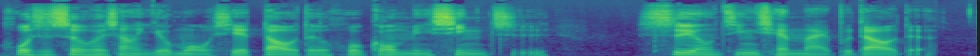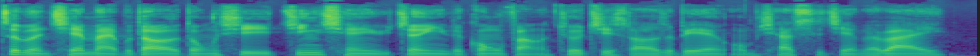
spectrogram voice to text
或是社会上有某些道德或公民性质是用金钱买不到的，这本钱买不到的东西，《金钱与正义的攻防》就介绍到这边，我们下次见，拜拜。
